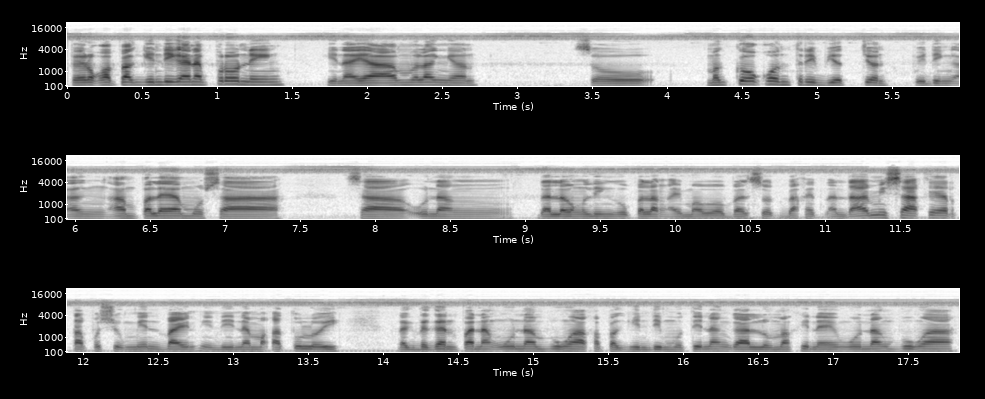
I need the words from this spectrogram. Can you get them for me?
Pero kapag hindi ka nag-pruning, hinayaan mo lang yon. So, magko-contribute yon. Pwedeng ang ampalaya mo sa sa unang dalawang linggo pa lang ay mababansot. Bakit? Ang dami sucker, tapos yung main vine hindi na makatuloy. Dagdagan pa ng unang bunga kapag hindi mo tinanggal, lumaki na yung unang bunga.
